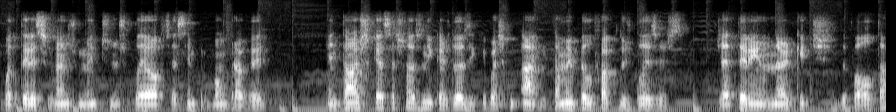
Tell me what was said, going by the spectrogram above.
pode ter esses grandes momentos nos playoffs, é sempre bom para ver. Então acho que essas são as únicas duas equipas que. Ah, e também pelo facto dos Blazers já terem o Nurkic de volta,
